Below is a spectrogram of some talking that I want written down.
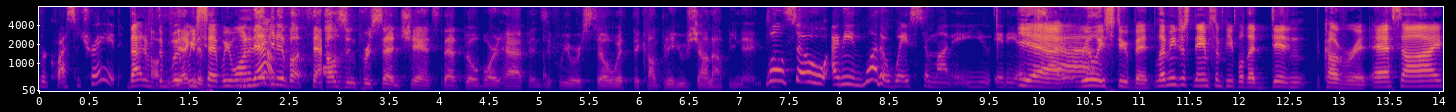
request a trade. That Oh, we negative- said we wanted out. negative a thousand percent chance that billboard happens if we were still with the company who shall not be named. Well, so I mean, what a waste of money, you idiots. Yeah, Uh, really stupid. Let me just name some people that didn't cover it. SI, uh,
